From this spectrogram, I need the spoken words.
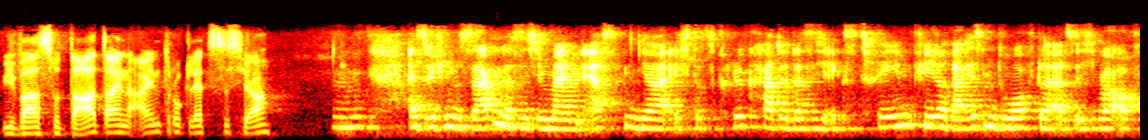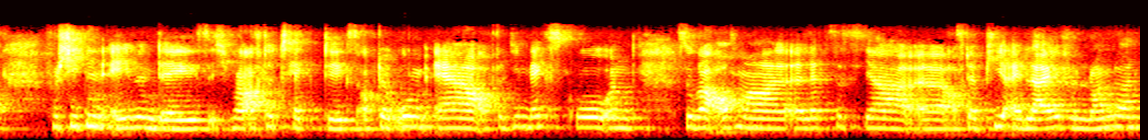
Wie war so da dein Eindruck letztes Jahr? Also ich muss sagen, dass ich in meinem ersten Jahr echt das Glück hatte, dass ich extrem viel reisen durfte. Also ich war auf verschiedenen Avon Days, ich war auf der Tactics, auf der OMR, auf der D-Mexico und sogar auch mal äh, letztes Jahr äh, auf der PI Live in London.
